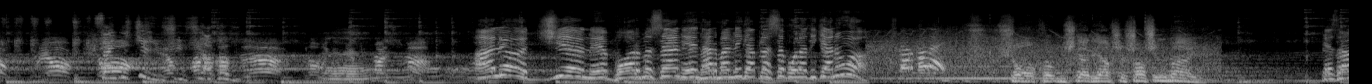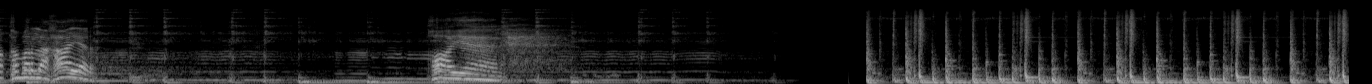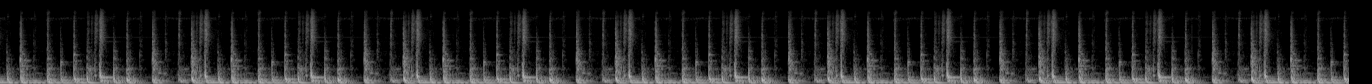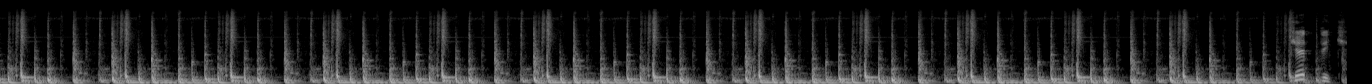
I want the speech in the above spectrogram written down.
tutsangizchi shohim alo jin e bormisan e normalniy gaplashsa bo'ladiganu u ishlar qalay shohim ishlar yaxshi shoshilmang. Tezroq qimirla xayr xoyir ketdik.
